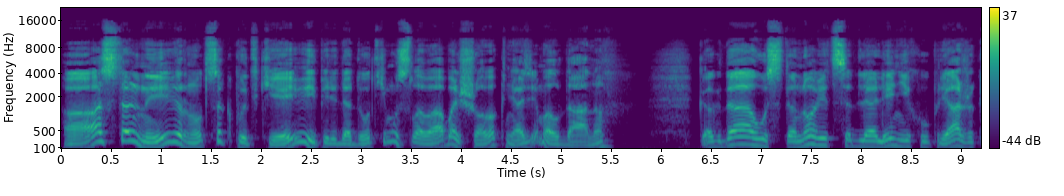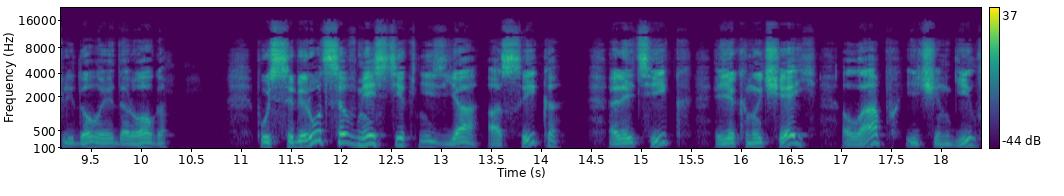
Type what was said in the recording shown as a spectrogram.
а остальные вернутся к Пыткею и передадут ему слова большого князя Молдана когда установится для оленьих упряжек ледовая дорога. Пусть соберутся вместе князья Осыка, Летик, Якмычей, Лап и Чингил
